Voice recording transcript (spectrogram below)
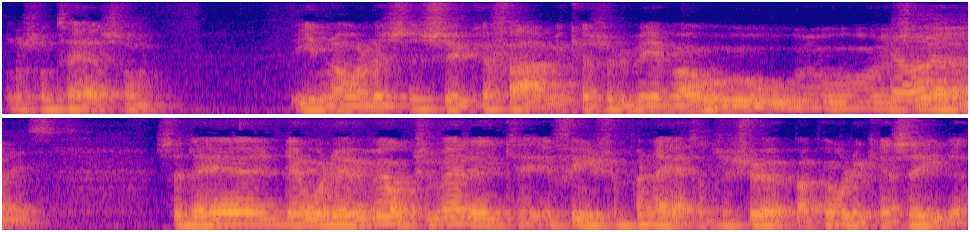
och sånt här som innehåller psykofarmika så det blir bara... Oh, oh, Ja, sådär. ja. Så det, det, och det är också väldigt, finns ju på nätet att köpa på olika sidor.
